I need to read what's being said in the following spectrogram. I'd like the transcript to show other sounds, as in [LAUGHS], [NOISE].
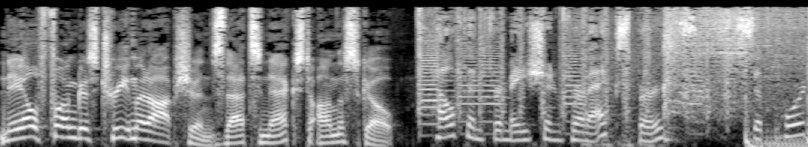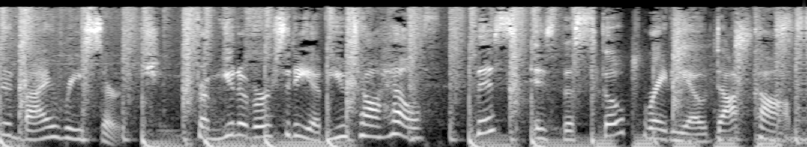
Nail fungus treatment options. That's next on the scope. Health information from experts, supported by research. From University of Utah Health, this is thescoperadio.com.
